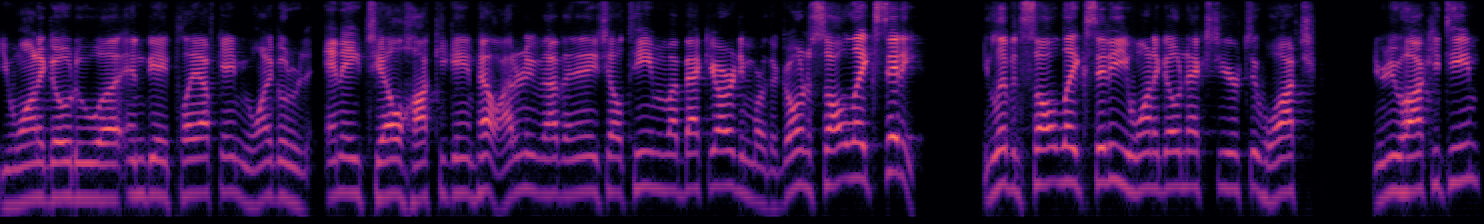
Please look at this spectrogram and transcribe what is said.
You want to go to an NBA playoff game? You want to go to an NHL hockey game? Hell, I don't even have an NHL team in my backyard anymore. They're going to Salt Lake City. You live in Salt Lake City. You want to go next year to watch your new hockey team?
